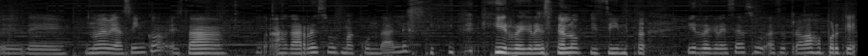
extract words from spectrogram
eh, de 9 a 5, está agarre sus macundales y, regrese a la oficina y regrese a su, a su trabajo porque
